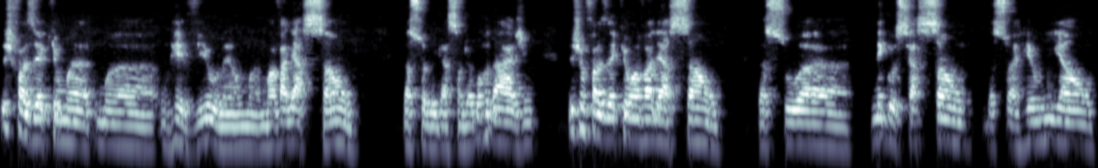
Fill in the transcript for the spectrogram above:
Deixa eu fazer aqui uma, uma um review, né, uma, uma avaliação da sua ligação de abordagem. Deixa eu fazer aqui uma avaliação da sua negociação, da sua reunião.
